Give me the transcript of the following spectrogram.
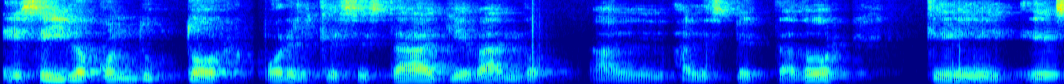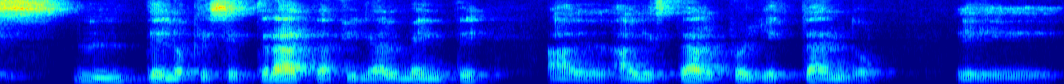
ese hilo conductor por el que se está llevando al, espectador, que es de lo que se trata finalmente al, estar proyectando eh,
